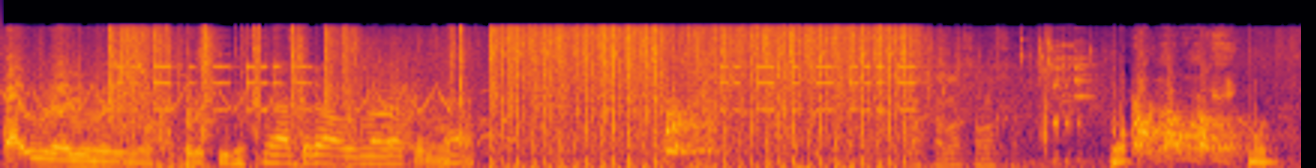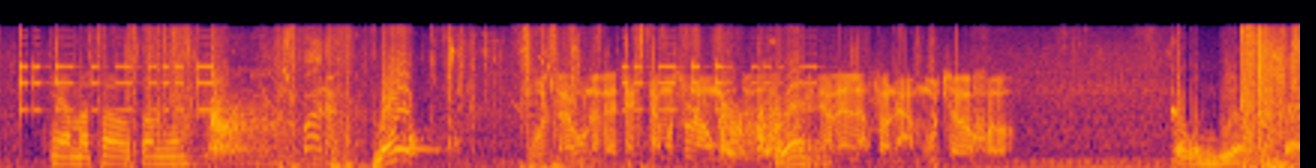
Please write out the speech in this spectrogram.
Hay uno, hay uno, hay uno. Solo tiene. Me ha tirado, me ha tirado. baja, baja, baja. No. Aquí. Me ha matado también. ¡No! Ultra 1, detectamos un aumento de actividad en la zona. Mucho ojo. Cago en Dios. Ya,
